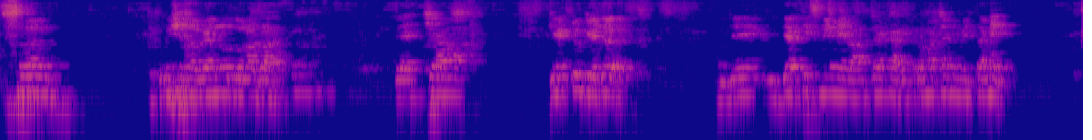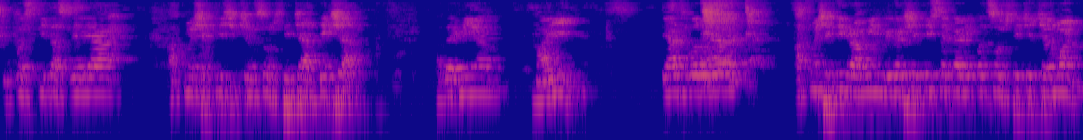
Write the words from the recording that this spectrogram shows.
सन एकोणीसशे नव्याण्णव दोन हजार त्याच्या गेट टुगेदर म्हणजे विद्यार्थी स्नेहमेळाच्या कार्यक्रमाच्या निमित्ताने उपस्थित असलेल्या आत्मशक्ती शिक्षण संस्थेच्या अध्यक्षा आदरणीय माई त्याचबरोबर आत्मशक्ती ग्रामीण बिगर शेती सहकारी पतसंस्थेचे चेअरमन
